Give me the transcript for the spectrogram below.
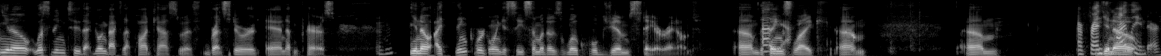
you know, listening to that, going back to that podcast with Brett Stewart and Evan Perry, Mhm. you know, I think we're going to see some of those local gyms stay around. Um, the Oh, things like um, um, Our friends You know, Highlander,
